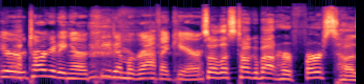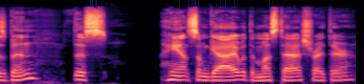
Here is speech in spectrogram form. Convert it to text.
you're targeting our key demographic here. So let's talk about her first husband, this handsome guy with the mustache right there.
